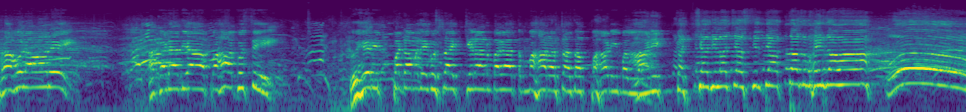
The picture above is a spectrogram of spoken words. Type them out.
राहुल आवारे. आखाड्यात या पहा कुस्ती. दुहेरी पटामध्ये घुसलाय किरण बघात महाराष्ट्राचा पहाडी मल्ला. आणि कच्च्या दिलाचे असतील ते आत्ताच बाहेर जावा. ओ!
